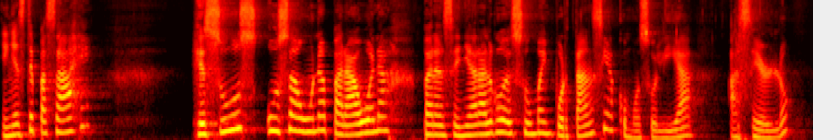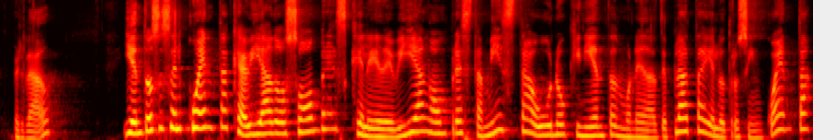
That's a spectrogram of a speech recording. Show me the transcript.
En este pasaje, Jesús usa una parábola para enseñar algo de suma importancia, como solía hacerlo, ¿verdad? Y entonces él cuenta que había dos hombres que le debían a un prestamista, uno 500 monedas de plata y el otro 50.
